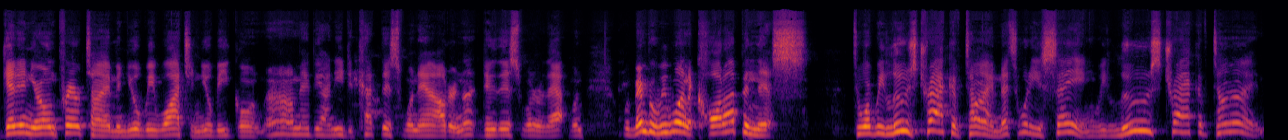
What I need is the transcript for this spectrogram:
get in your own prayer time and you'll be watching. You'll be going, oh, maybe I need to cut this one out or not do this one or that one. Remember, we want to caught up in this to where we lose track of time. That's what he's saying. We lose track of time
